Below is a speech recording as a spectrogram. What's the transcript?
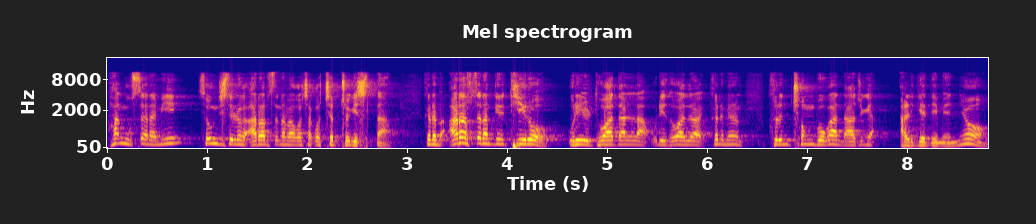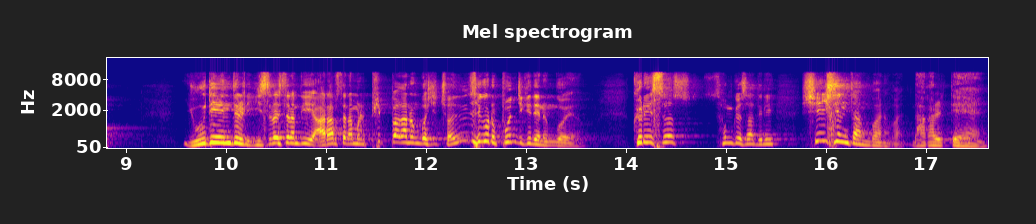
한국 사람이 성지순례가 아랍 사람하고 자꾸 접촉이 있었다. 그러면 아랍 사람들이 뒤로 우리를 도와달라 우리 도와달라. 그러면 그런 정보가 나중에 알게 되면요 유대인들 이스라엘 사람들이 아랍 사람을 핍박하는 것이 전 세계로 번지게 되는 거예요. 그래서 선교사들이 신신당부하는 거야. 나갈 때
